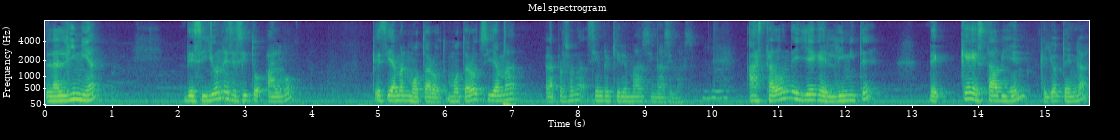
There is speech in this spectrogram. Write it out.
la línea de si yo necesito algo que se llaman motarot. Motarot se llama la persona siempre quiere más y más y más. ¿Hasta dónde llega el límite de qué está bien que yo tenga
